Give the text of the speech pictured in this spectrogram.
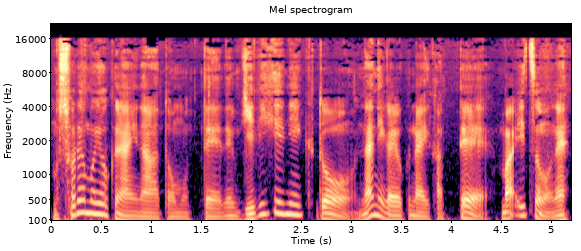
もうそれも良くないなと思ってでもギリギリに行くと何が良くないかってまあいつもね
